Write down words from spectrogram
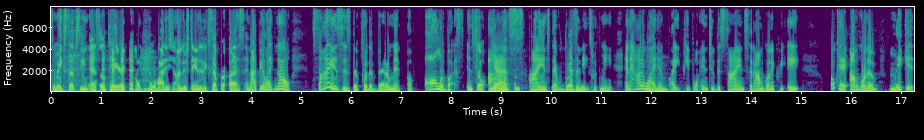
to make stuff seem esoteric, like nobody should understand it except for us. And I feel like no, science is the for the betterment of all of us. And so I want some science that resonates with me. And how do I Mhm. invite people into the science that I'm going to create? okay, I'm going to make it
